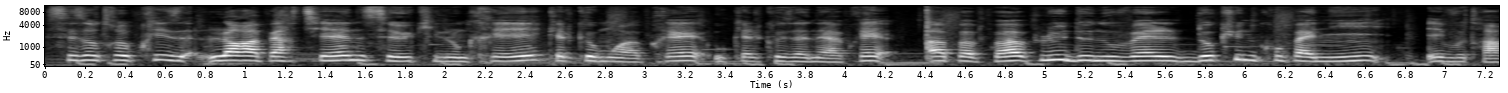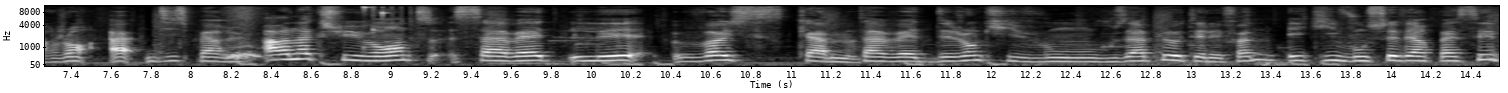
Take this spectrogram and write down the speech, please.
ces entreprises leur appartiennent, c'est eux qui l'ont créé quelques mois après ou quelques années après. Hop, hop, hop, plus de nouvelles d'aucune compagnie et votre argent a disparu. Arnaque suivante, ça va être les voice cam. Ça va être des gens qui vont vous appeler au téléphone et qui vont se faire passer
